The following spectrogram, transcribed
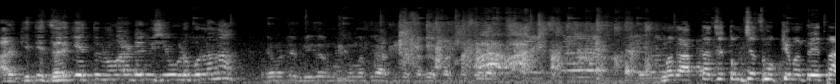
अरे किती जळके आहेत तुम्ही मराठ्यांविषयी उघडं पडलं ना. ते म्हटले मी जर मुख्यमंत्री असले तर सगळे प्रश्न सोडवले मग आत्ताचे तुमचेच मुख्यमंत्री आहेत ना?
